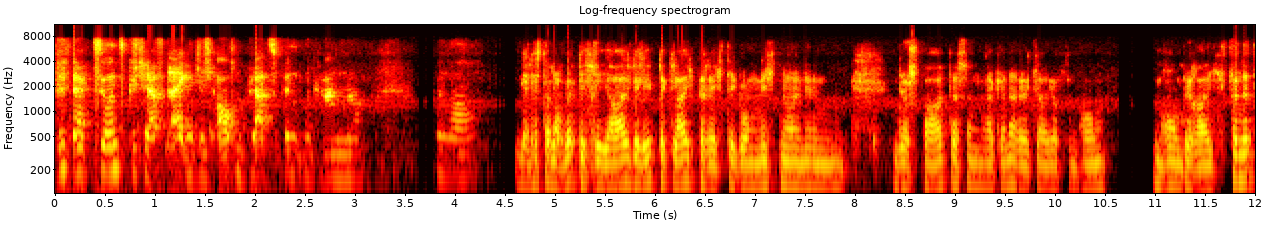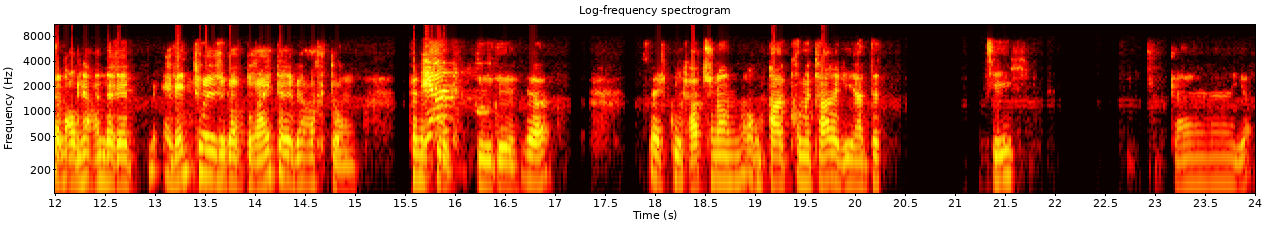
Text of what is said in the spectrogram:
Redaktionsgeschäft eigentlich auch einen Platz finden kann. Ne? Genau. Ja, das ist dann auch wirklich real gelebte Gleichberechtigung, nicht nur in, den, in der Sparte, sondern generell gleich auf dem Home, im Home-Bereich. Findet dann auch eine andere, eventuell sogar breitere Beachtung. Finde ich Ja. gut, die Idee, ja. Ist echt gut. Hat schon auch ein paar Kommentare geerntet. Sehe ich. Äh, ja.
